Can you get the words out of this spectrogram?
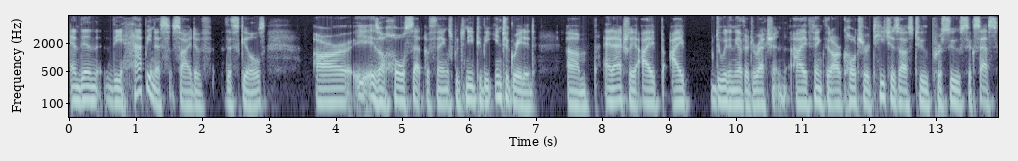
And then the happiness side of the skills are is a whole set of things which need to be integrated. Um, and actually, I I do it in the other direction. I think that our culture teaches us to pursue success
